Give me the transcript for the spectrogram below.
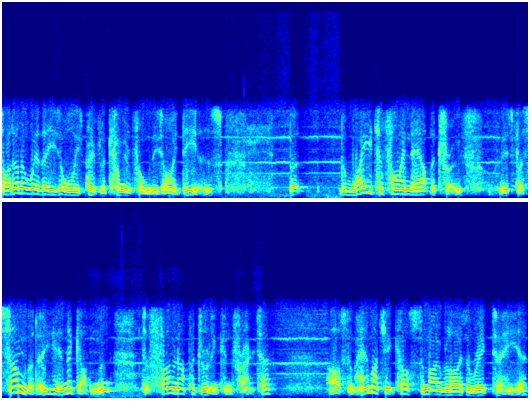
So I don't know where these, all these people are coming from with these ideas, but the way to find out the truth is for somebody in the government to phone up a drilling contractor, ask them how much it costs to mobilise a rig to here,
